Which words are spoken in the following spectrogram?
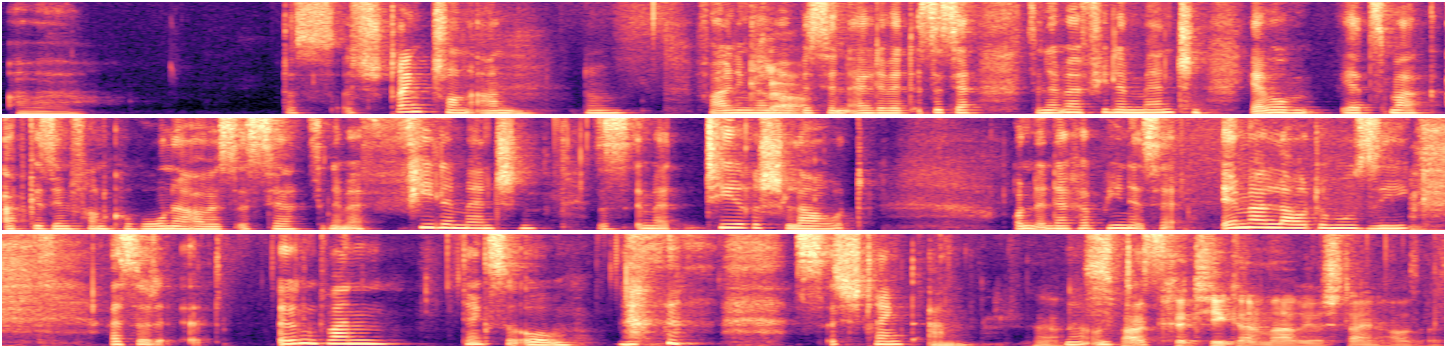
Aber das strengt schon an. Ne? Vor allen Dingen, wenn man ein bisschen älter wird. Es ist ja, sind immer viele Menschen, ja, jetzt mal abgesehen von Corona, aber es ist ja, sind immer viele Menschen, es ist immer tierisch laut. Und in der Kabine ist ja immer laute Musik. Also äh, irgendwann denkst du, oh, es, es strengt an. Ja, Ne? das war das, Kritik an Mario Steinhauser.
